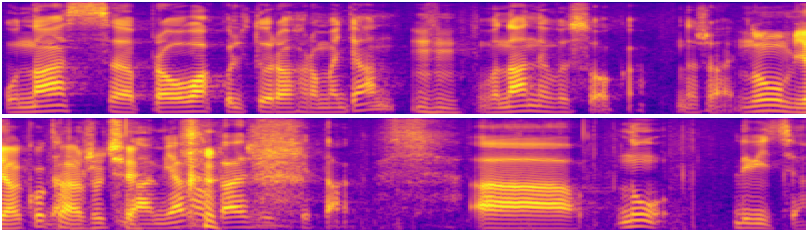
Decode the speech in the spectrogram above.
у нас е, правова культура громадян Мгм. вона невисока, на жаль. Ну, м'яко Да, кажучи. Да, м'яко кажучи, так. А, ну, дивіться,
